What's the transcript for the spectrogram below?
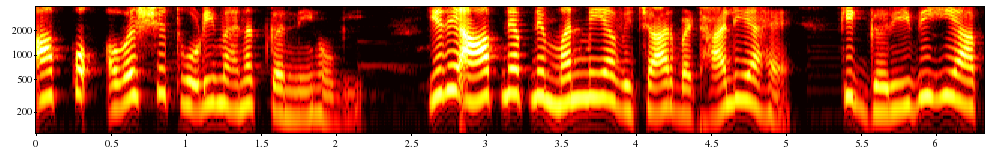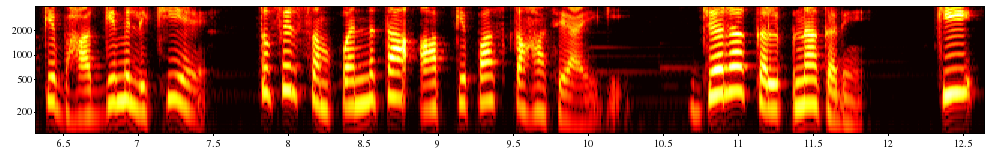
आपको अवश्य थोड़ी मेहनत करनी होगी। यदि आपने अपने मन में यह विचार बैठा लिया है कि गरीबी ही आपके भाग्य में लिखी है तो फिर संपन्नता आपके पास कहाँ से आएगी? जरा कल्पना करें कि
